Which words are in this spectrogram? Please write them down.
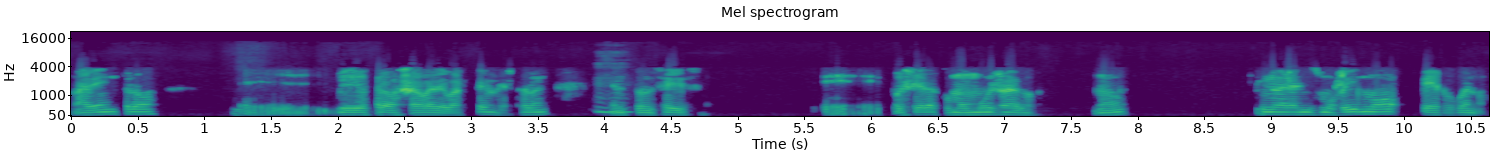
adentro. Eh, yo trabajaba de bartender, ¿saben? Entonces, eh, pues era como muy raro, ¿no? No era el mismo ritmo, pero bueno,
